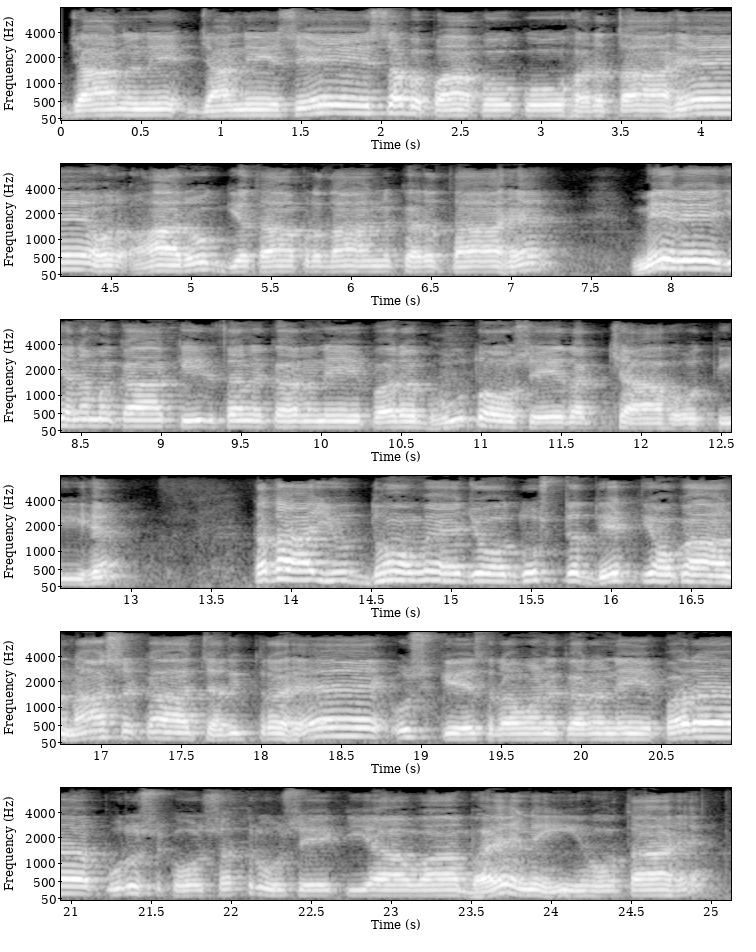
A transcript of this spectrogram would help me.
जानने, जाने से सब पापों को हरता है और आरोग्यता प्रदान करता है। मेरे जन्म का कीर्तन करने पर भूतों से रक्षा होती है। तथा युद्धों में जो दुष्ट दैत्यों का नाश का चरित्र है, उसके श्रवण करने पर पुरुष को शत्रु से किया हुआ भय नहीं होता है।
